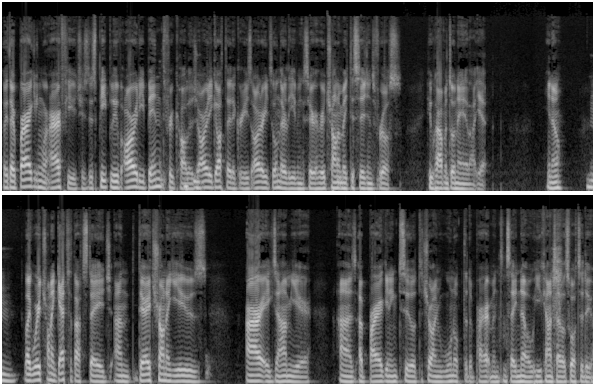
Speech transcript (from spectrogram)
Like they're bargaining with our futures. There's people who've already been through college already got their degrees already done their leaving cert who are trying to make decisions for us who haven't done any of that yet. You know? Hmm. like we're trying to get to that stage and they're trying to use our exam year as a bargaining tool to try and one up the department and say no you can't tell us what to do.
